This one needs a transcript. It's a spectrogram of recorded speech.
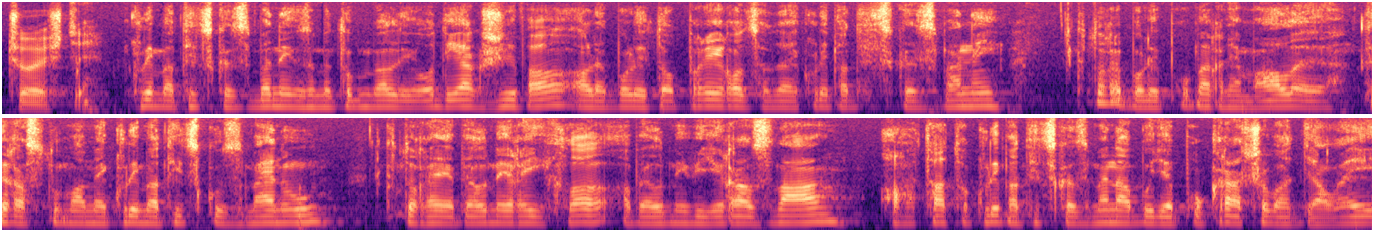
Čo ešte? Klimatické zmeny sme tu mali odjak živa, ale boli to prirodzené klimatické zmeny, ktoré boli pomerne malé. Teraz tu máme klimatickú zmenu, ktorá je veľmi rýchla a veľmi výrazná a táto klimatická zmena bude pokračovať ďalej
